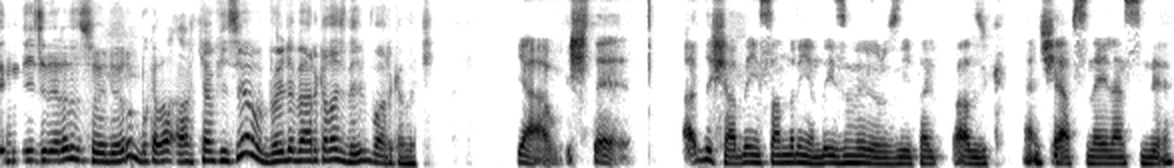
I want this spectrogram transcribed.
Dinleyicilere de söylüyorum bu kadar ahkam kesiyor ama böyle bir arkadaş değil bu arkadaş. Ya işte dışarıda insanların yanında izin veriyoruz Yiğit Alp azıcık. Yani şey yapsın eğlensin diye.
